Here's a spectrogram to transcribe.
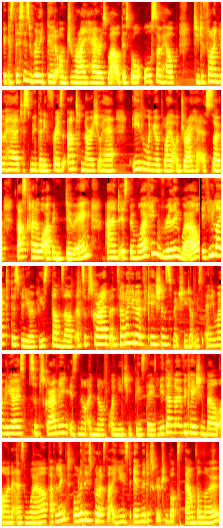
because this is really good on dry hair as well. This will also help to define your hair, to smooth any frizz and to nourish your hair even when you apply it on dry hair. So that's kind of what I've been doing and it's been working really well. If you liked this video, please thumbs up and subscribe and turn on your notifications to make sure you don't miss any of my videos. Subscribing is not enough on YouTube these days. You need that notification bell on as well. I've linked all of these products that I used in the description box down below.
